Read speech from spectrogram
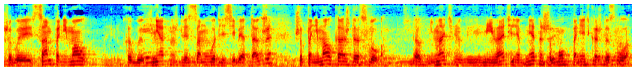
чтобы сам понимал, как бы внятно для самого для себя также, чтобы понимал каждое слово. Да, внимательно, внимательно, внятно, чтобы мог понять каждое слово.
